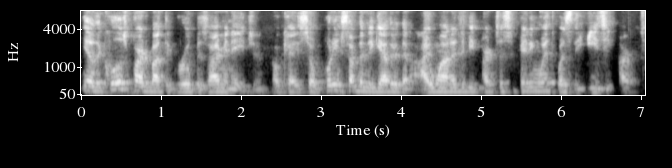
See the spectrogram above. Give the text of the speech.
you know the coolest part about the group is i'm an agent okay so putting something together that i wanted to be participating with was the easy part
